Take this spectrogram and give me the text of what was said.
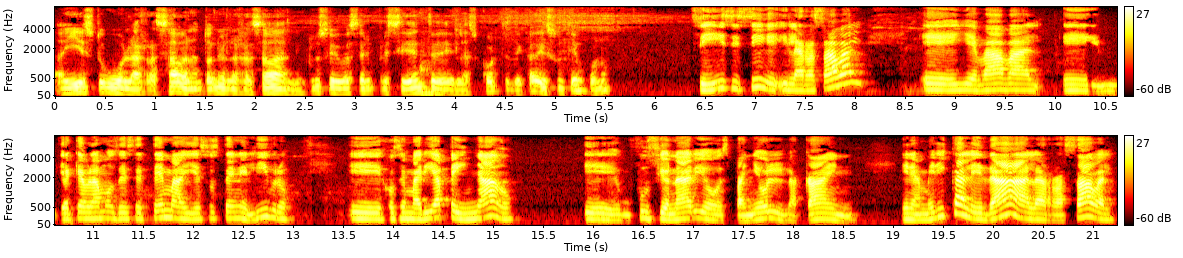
Ahí estuvo Larrazábal, Antonio Larrazábal, incluso iba a ser presidente de las Cortes de Cádiz un tiempo, ¿no? Sí, sí, sí, y Larrazábal eh, llevaba, eh, ya que hablamos de ese tema, y eso está en el libro, eh, José María Peinado, funcionario español acá en, en, América, le da a Larrazábal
